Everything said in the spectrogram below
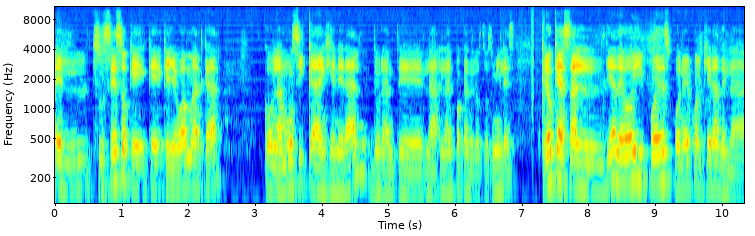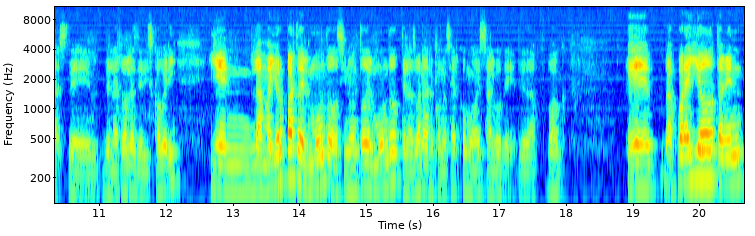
el suceso que, que, que, llegó a marcar con la música en general durante la, la, época de los 2000. Creo que hasta el día de hoy puedes poner cualquiera de las, de las rolas de Discovery y en la mayor parte del mundo, si no en todo el mundo, te las van a reconocer como es algo de, de Daft Punk. Eh, por ahí yo también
